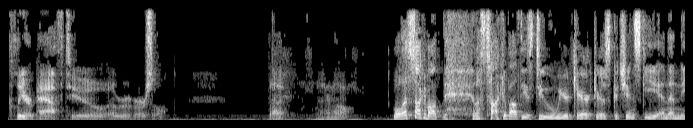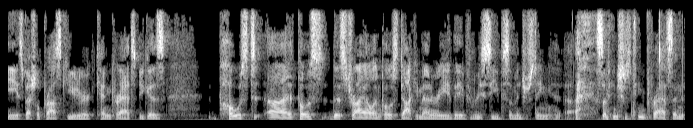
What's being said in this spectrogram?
clear path to a reversal. But I don't know. Well, let's talk about let's talk about these two weird characters, Kachinsky and then the special prosecutor Ken Kratz, because post uh, post this trial and post documentary, they've received some interesting uh, some interesting press, and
